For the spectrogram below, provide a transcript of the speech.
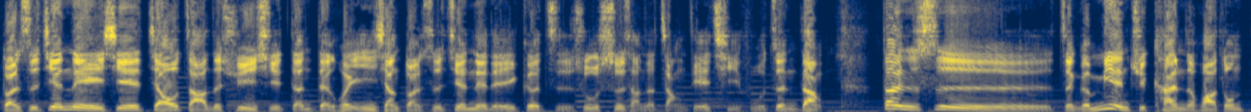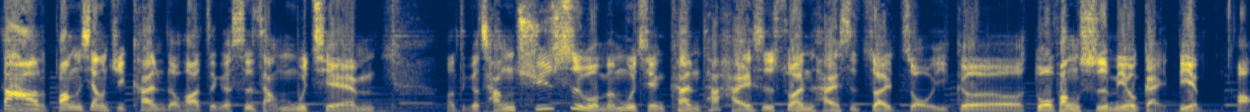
短时间内一些交杂的讯息等等，会影响短时间内的一个指数市场的涨跌起伏震荡。但是整个面去看的话，从大方向去看的话，整个市场目前。啊，这个长趋势我们目前看它还是算还是在走一个多方式，没有改变啊。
